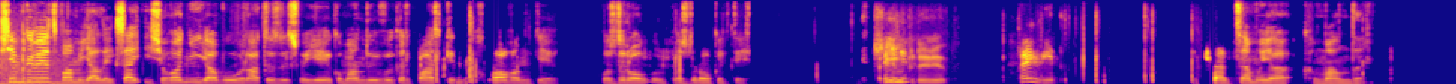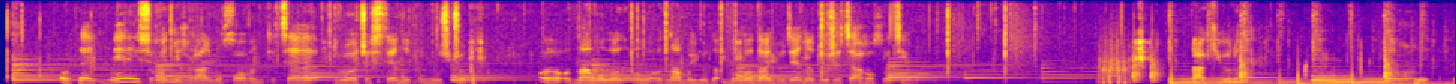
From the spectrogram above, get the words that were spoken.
Всім привіт! З вами я Лейксай, і сьогодні я буду грати зі своєю командою в Карпаркінг Хованки. Поздоров... Поздоровкайтесь. Всім привіт. Привіт. Так, це моя команда. Окей, ми сьогодні граємо хованки. Це друга частина, тому що е, одна, моло... е, одна молода... молода людина дуже цього хотіла. Так, Юра?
